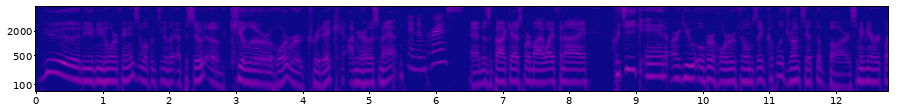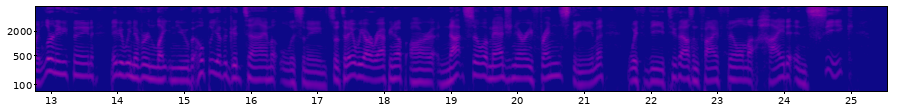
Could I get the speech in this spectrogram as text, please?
Good evening, horror fans, and welcome to another episode of Killer Horror Critic. I'm your host, Matt, And I'm Chris. and this is a podcast where my wife and I critique and argue over horror films like a couple of drunks at the bar. So maybe never quite learn anything, maybe we never enlighten you, but hopefully you have a good time listening. So today we are wrapping up our not so imaginary friends theme with the 2005 film Hide and Seek.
